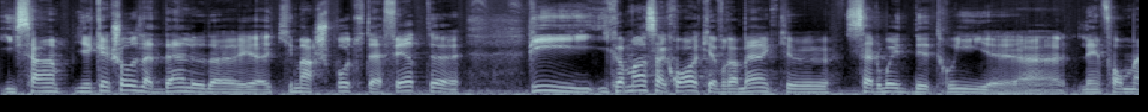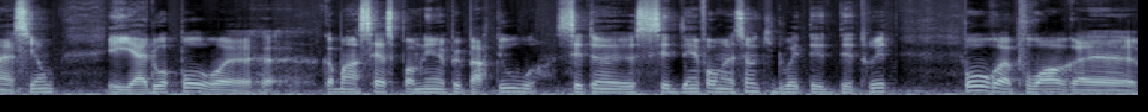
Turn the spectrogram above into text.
il y a quelque chose là-dedans là, qui marche pas tout à fait. Puis il commence à croire que vraiment que ça doit être détruit, l'information, et elle doit pas commencer à se promener un peu partout. C'est, de l'information qui doit être détruite pour euh, pouvoir euh,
